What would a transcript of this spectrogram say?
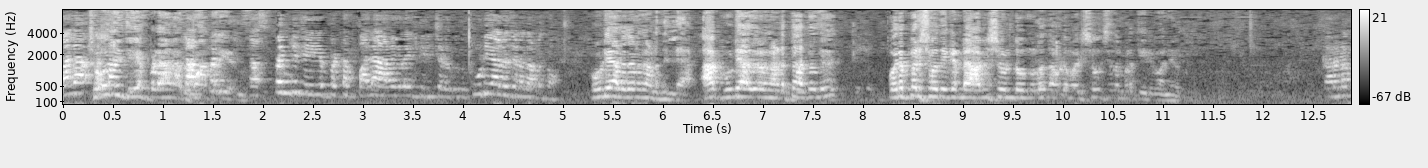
പല ചോദ്യം ചെയ്യപ്പെടാൻ സസ്പെൻഡ് ചെയ്യപ്പെട്ട പല ആളുകളെയും തിരിച്ചെടുക്കുന്നു. കൂടിയാലോചന നടന്നോ? കൂടിയാലോചന നടന്നില്ല. ആ കൂടിയാലോചന നടത്താത്തത് പുനഃപരിശോധിക്കേണ്ട ആവശ്യമുണ്ടോ എന്നുള്ളത് നമ്മൾ പരിശോധിച്ച് നമ്മൾ തീരുമാനമെടുക്കും. കാരണം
